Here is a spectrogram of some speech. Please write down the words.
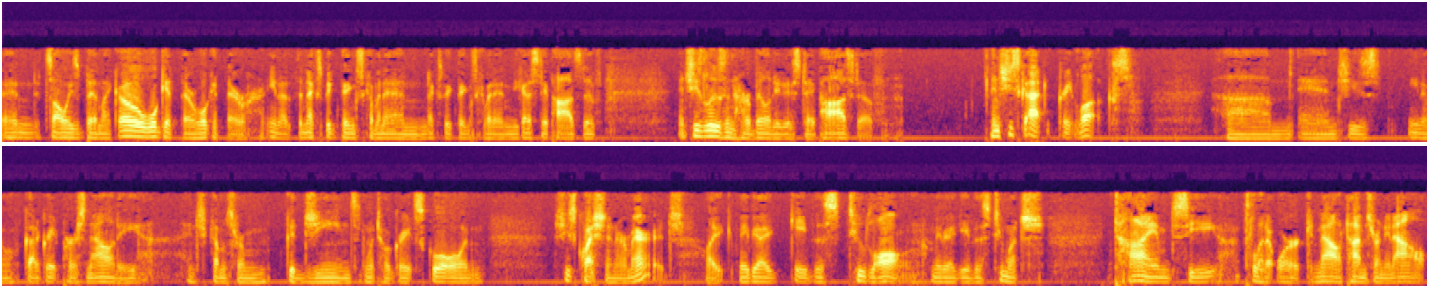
And it's always been like, oh, we'll get there, we'll get there. You know, the next big thing's coming in, next big thing's coming in. You got to stay positive. And she's losing her ability to stay positive. And she's got great looks, um, and she's you know got a great personality, and she comes from good genes and went to a great school, and she's questioning her marriage. Like maybe I gave this too long, maybe I gave this too much time to see to let it work. Now time's running out.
